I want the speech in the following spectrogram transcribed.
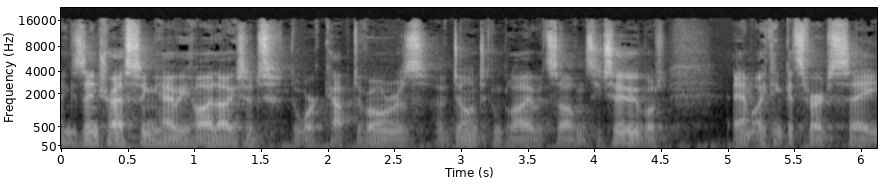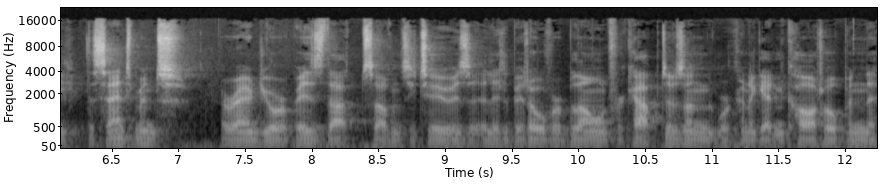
think it's interesting how he highlighted the work captive owners have done to comply with Solvency II, but um, I think it's fair to say the sentiment around Europe is that Solvency II is a little bit overblown for captives, and we're kind of getting caught up in the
